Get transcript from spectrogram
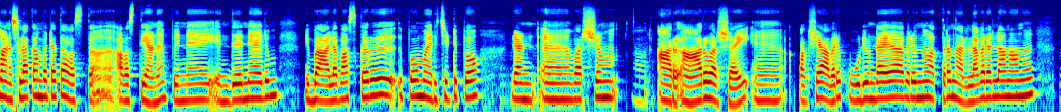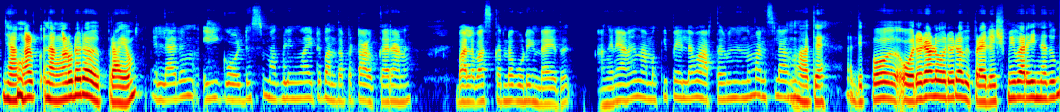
മനസ്സിലാക്കാൻ പറ്റാത്ത അവസ്ഥ അവസ്ഥയാണ്. പിന്നെ എന്ത് തന്നെയായാലും ഈ ബാലഭാസ്കർ ഇപ്പോൾ മരിച്ചിട്ടിപ്പോൾ വർഷം ആറ് ആറ് വർഷമായി പക്ഷേ അവരെ കൂടിയുണ്ടായ അവരൊന്നും അത്ര നല്ലവരല്ല എന്നാണ് ഞങ്ങൾ ഞങ്ങളുടെ ഒരു അഭിപ്രായം. എല്ലാവരും ഈ ഗോൾഡ് സ്മഗ്ലിങ്ങുമായിട്ട് ബന്ധപ്പെട്ട ആൾക്കാരാണ് ബാലഭാസ്കറിന്റെ കൂടെ ഉണ്ടായത്. അങ്ങനെയാണ് നമുക്കിപ്പോൾ എല്ലാ വാർത്തകളിൽ നിന്നും മനസ്സിലാകുന്നത്. അതെ. അതിപ്പോൾ ഓരോരാൾ ഓരോരോ അഭിപ്രായം. ലക്ഷ്മി പറയുന്നതും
